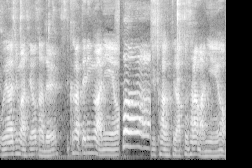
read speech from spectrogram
오해하지 마세요 다들 유카가 때린 거 아니에요 유카 그렇게 나쁜 사람 아니에요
